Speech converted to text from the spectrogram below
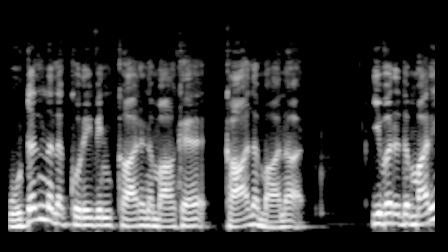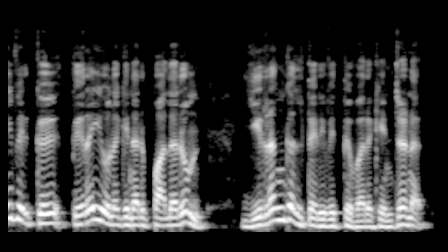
உடல்நலக்குறைவின் காரணமாக காலமானார். இவரது மறைவிற்கு திரையுலகினர் பலரும் இரங்கல் தெரிவித்து வருகின்றனர்.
